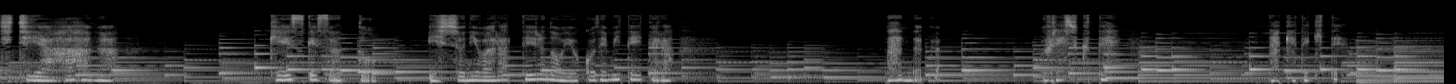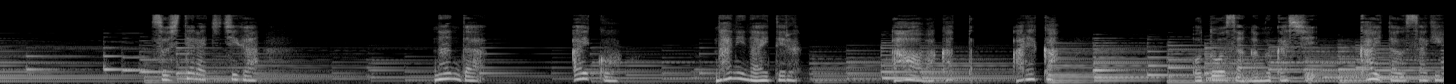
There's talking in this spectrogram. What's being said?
父や母が圭介さんと一緒に笑っているのを横で見ていたらなんだか嬉しくて泣けてきて。そしたら父が「なんだ愛子何泣いてる？ああわかった。あれか。お父さんが昔描いたうさぎ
